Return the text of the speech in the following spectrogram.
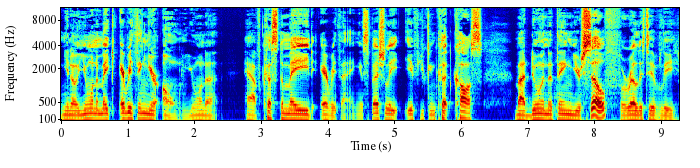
you know, you want to make everything your own. You want to have custom made everything, especially if you can cut costs by doing the thing yourself for relatively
